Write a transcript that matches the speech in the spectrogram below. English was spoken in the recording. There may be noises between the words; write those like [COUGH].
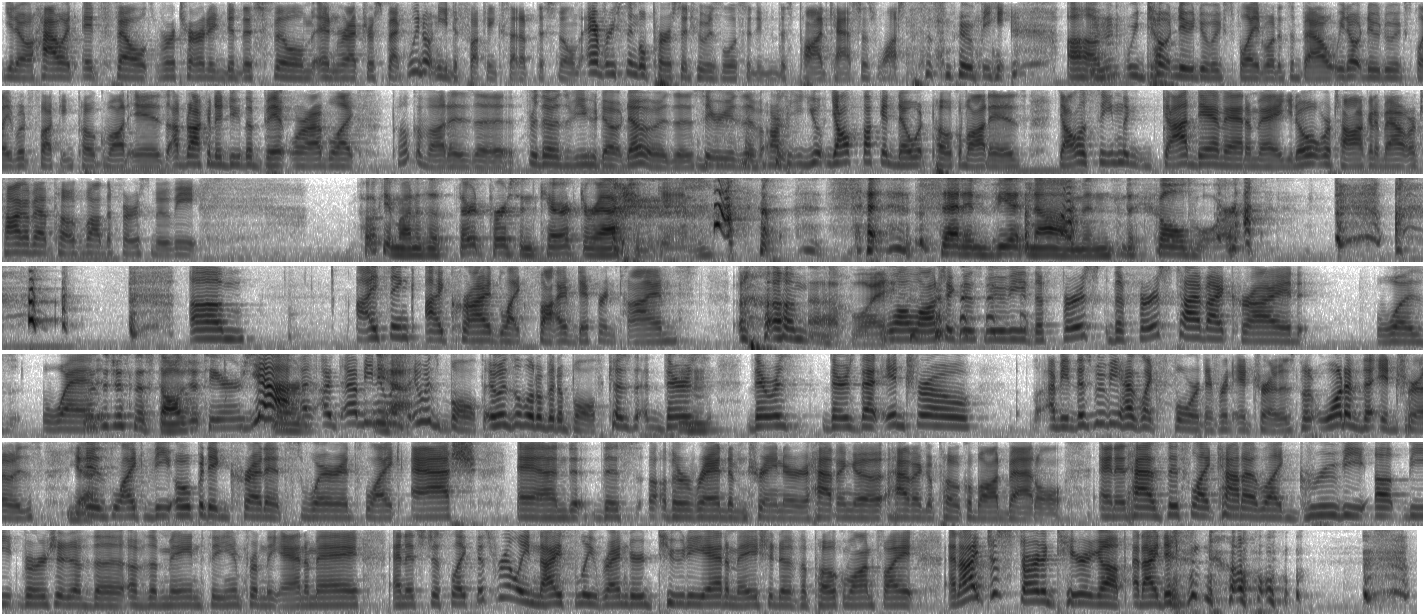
you know how it, it felt returning to this film in retrospect. We don't need to fucking set up this film. Every single person who is listening to this podcast has watched [LAUGHS] this movie. Um, we don't need to explain what it's about. We don't need to explain what fucking pokemon is. I'm not going to do the bit where i'm like pokemon is a for those of you who don't know is a series of you, y'all fucking know what pokemon is. Y'all have seen the goddamn anime. You know what we're talking about. We're talking about pokemon the first movie Pokemon is a third-person character action [LAUGHS] game set, set in Vietnam in the Cold War. [LAUGHS] um, I think I cried like five different times [LAUGHS] Oh boy. while watching this movie. The first the first time I cried was when was it just nostalgia tears? yeah, or- I, I- mean it was it was both. It was a little bit of both because there's there was there's that intro. I mean, this movie has like four different intros, but one of the intros Yes. is like the opening credits where it's like Ash and this other random trainer having a having a Pokemon battle, and it has this like kind of like groovy upbeat version of the of the main theme from the anime, and it's just like this really nicely rendered 2D animation of a Pokemon fight, and I just started tearing up, and I [LAUGHS] didn't know.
